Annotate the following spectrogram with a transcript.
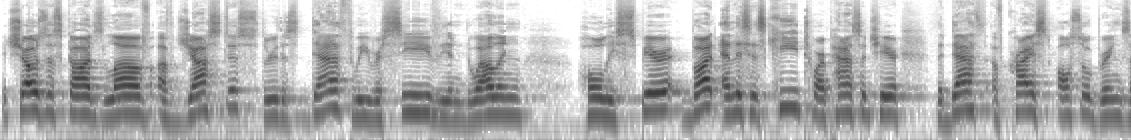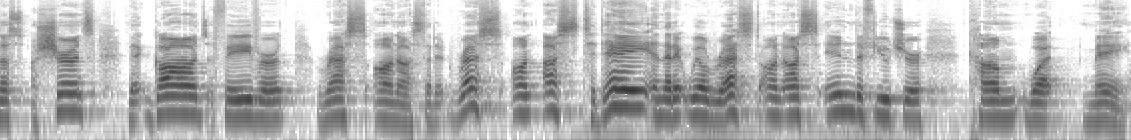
It shows us God's love of justice. Through this death, we receive the indwelling Holy Spirit. But, and this is key to our passage here, the death of Christ also brings us assurance that God's favor rests on us, that it rests on us today, and that it will rest on us in the future, come what may.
